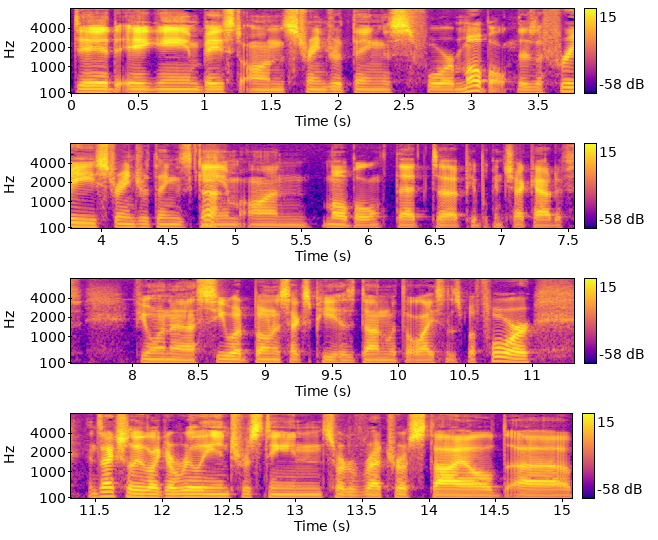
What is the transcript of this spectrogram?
did a game based on Stranger Things for mobile. There's a free Stranger Things game on mobile that uh, people can check out if if you want to see what Bonus XP has done with the license before. It's actually like a really interesting sort of retro styled uh,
